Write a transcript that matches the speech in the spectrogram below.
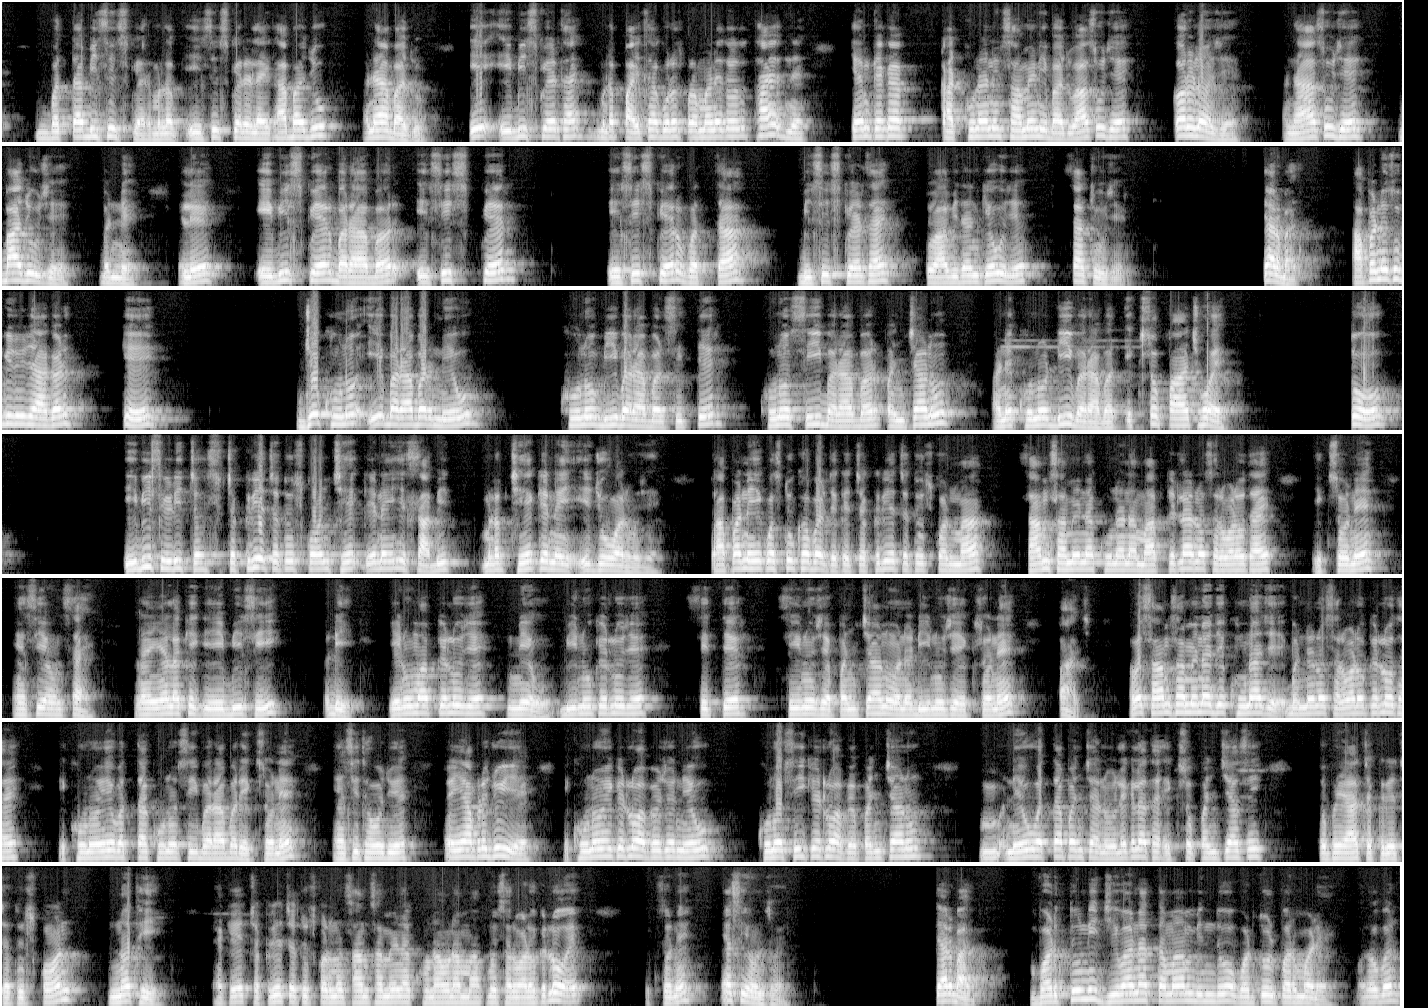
વત્તા બીસી સ્ક્વેર, મતલબ એસી સ્ક્વેર એટલે આ બાજુ અને આ બાજુ. એ એ બી સ્ક્વેર થાય, મતલબ પાયથાગોરસ પ્રમાણે તો થાય જ ને. કેમ કે કાટખૂણાની સામેની બાજુ, આ શું છે? કર્ણ છે. અને આ શું છે? બાજુ છે બંને. એટલે એ બી સ્ક્વેર બરાબર એસી સ્ક્વેર એસી સ્ક્વેર વત્તા બીસી સ્ક્વેર થાય. તો આ વિધાન કેવું છે? સાચું છે. ત્યારબાદ આપણને શું કીધું છે આગળ? કે જો ખૂણો એ બરાબર નેવું, ખૂણો બી બરાબર સિત્તેર, ખૂણો સી બરાબર પંચાણું અને ખૂણો ડી બરાબર એકસો પાંચ હોય, તો એબીસીડી ચક્રીય ચતુષ્કોણ છે કે નહીં એ સાબિત, મતલબ છે કે નહીં એ જોવાનું છે. તો આપણને એક વસ્તુ ખબર છે કે ચક્રીય ચતુષ્કોણમાં સામ સામેના ખૂણાના માપ કેટલાનો સરવાળો થાય? એકસો ને એંસી અંશ થાય અને અહીંયા લખીએ કે એ બી સી ડી. એનું માપ કેટલું છે? નેવું. બીનું કેટલું છે? સિત્તેર. સીનું છે પંચાણું અને ડીનું છે એકસો ને પાંચ. હવે સામ સામેના જે ખૂણા છે એ બંનેનો સરવાળો કેટલો થાય? કે ખૂણો એ વત્તા ખૂણો સી બરાબર એકસો ને એંસી થવો જોઈએ. તો અહીંયા આપણે જોઈએ કે ખૂણો એ કેટલો આપ્યો છે? નેવું. ખૂણો સી કેટલો આપ્યો? પંચાણું. મ, નેવું વત્તા પંચાણું એટલે કેટલા થાય? એકસો પંચ્યાસી. તો ભાઈ આ ચક્રીય ચતુષ્કોણ નથી. એટલે કે ચક્રીય ચતુષ્કોણમાં સામસામેના ખૂણાઓના માપનો સરવાળો કેટલો હોય? એકસો ને એંસી અંશ હોય. ત્યારબાદ, વર્તુળની જીવાના તમામ બિંદુઓ વર્તુળ પર મળે. બરોબર?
